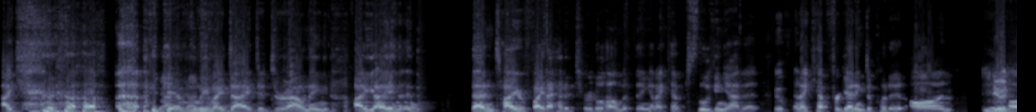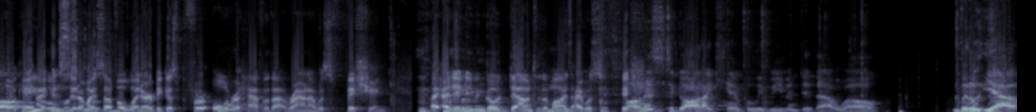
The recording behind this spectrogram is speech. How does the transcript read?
I can't. I can't no, believe I died to drowning. I, I, that entire fight, I had a turtle helmet thing, and I kept looking at it, and I kept forgetting to put it on. Dude, Oh, okay, I consider myself a winner because for over half of that round I was fishing. Like I didn't even go down to the mines. I was fishing. Honest to God, I can't believe we even did that well. Little, yeah.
